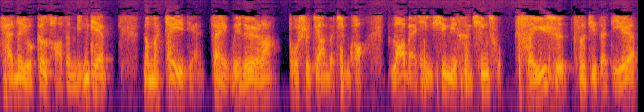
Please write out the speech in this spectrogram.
才能有更好的明天。那么这一点在委内瑞拉不是这样的情况，老百姓心里很清楚，谁是自己的敌人，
